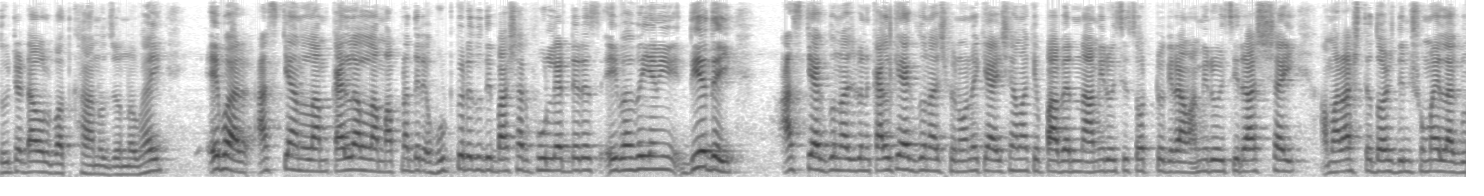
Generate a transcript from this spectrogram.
দুইটা ডাউল ভাত খাওয়ানোর জন্য ভাই। এবার আজকে আনলাম কাল আনলাম, আপনাদের হুট করে যদি বাসার ফুল অ্যাড্রেস এইভাবেই আমি দিয়ে দেই, আজকে একজন আসবেন, কালকে একজন আসবেন, অনেকে আইসে আমাকে পাবেন না। আমি রয়েছি চট্টগ্রাম, আমি রয়েছি রাজশাহী, আমার আসতে দশ দিন সময় লাগল,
